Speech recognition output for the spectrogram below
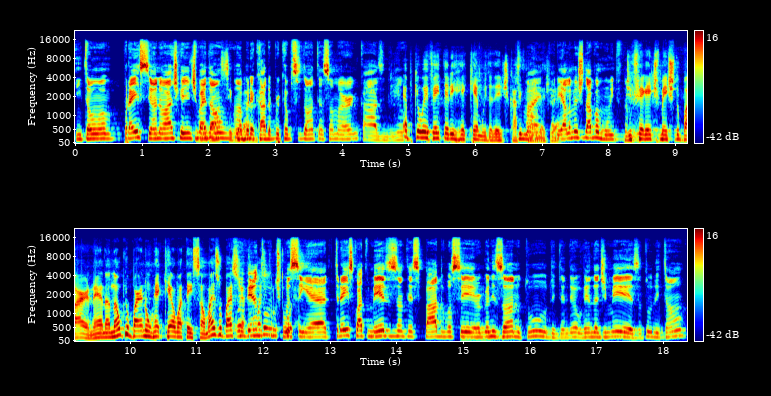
Então, pra esse ano, eu acho que a gente vai, Vai dar uma um- uma, brecada, porque eu preciso dar uma atenção maior em casa, entendeu? É porque o evento ele requer muita dedicação, né, Demais, cara. Gian? E ela me ajudava muito também. Diferentemente do bar, né? Não que o bar não requer uma atenção, mas o bar O você já tem uma evento, estrutura. tipo assim, é três, quatro meses antecipado, você organizando tudo, entendeu? Venda de mesa, tudo. Então,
